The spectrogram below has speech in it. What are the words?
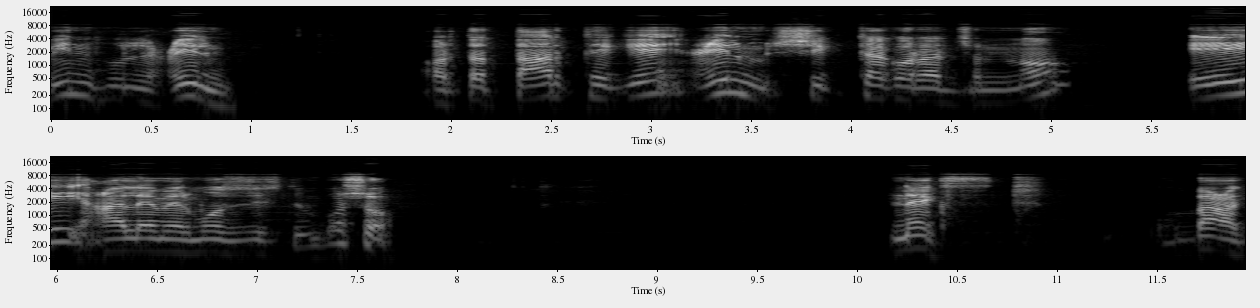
মিনহুল ইলম অর্থাৎ তার থেকে ইলম শিক্ষা করার জন্য এই আলেমের মসজিদ তুমি বসো নেক্সট বাদ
